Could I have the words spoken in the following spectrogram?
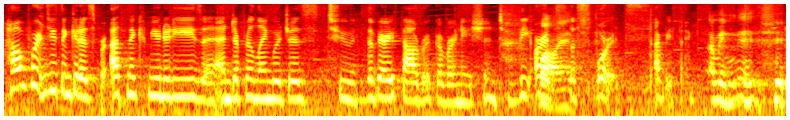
how important do you think it is for ethnic communities and, different languages to the very fabric of our nation, to the arts, well, the sports, everything? I mean, it,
